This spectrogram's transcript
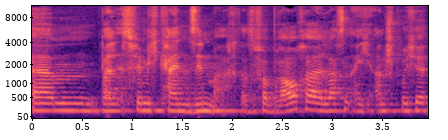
ähm, weil es für mich keinen Sinn macht. Also Verbraucher lassen eigentlich Ansprüche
